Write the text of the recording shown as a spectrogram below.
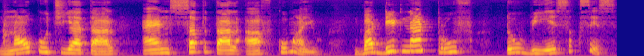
Naukuchia Tal and Sattal of Kumayu. but did not prove to be a success.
